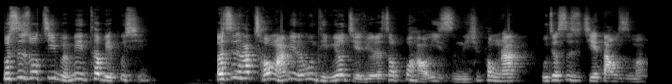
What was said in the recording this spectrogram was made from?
不是说基本面特别不行，而是它筹码面的问题没有解决的时候，不好意思，你去碰它，不就是去接刀子吗？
